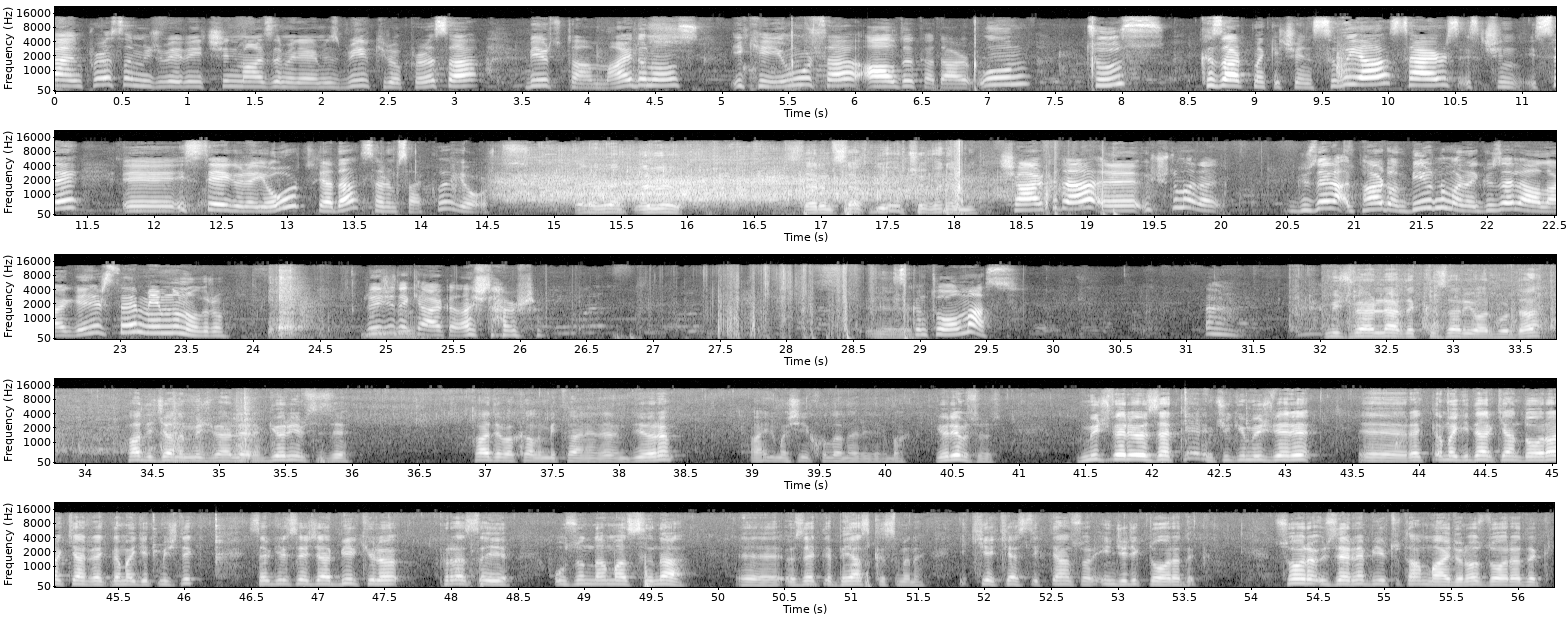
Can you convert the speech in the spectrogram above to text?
Efendim pırasa mücveri için malzemelerimiz 1 kilo pırasa, 1 tutam maydanoz, 2 yumurta, aldığı kadar un, tuz, kızartmak için sıvı yağ, servis için ise e, isteğe göre yoğurt ya da sarımsaklı yoğurt. Evet, evet. Sarımsak diyor çok önemli. Şarkıda 3 numara güzel pardon 1 numara güzel ağlar gelirse memnun olurum. Rejideki arkadaşlar. Sıkıntı olmaz. Mücverler de kızarıyor burada. Hadi canım mücverlerim göreyim sizi. Hadi bakalım bir tanelerim diyorum. Aynı maşayı kullanabilirim bak. Görüyor musunuz? Mücveri özetleyelim. Çünkü mücveri e, reklama giderken doğrarken reklama gitmiştik. Sevgili seyirciler bir kilo pırasayı uzunlamasına e, özellikle beyaz kısmını ikiye kestikten sonra incecik doğradık. Sonra üzerine bir tutam maydanoz doğradık.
